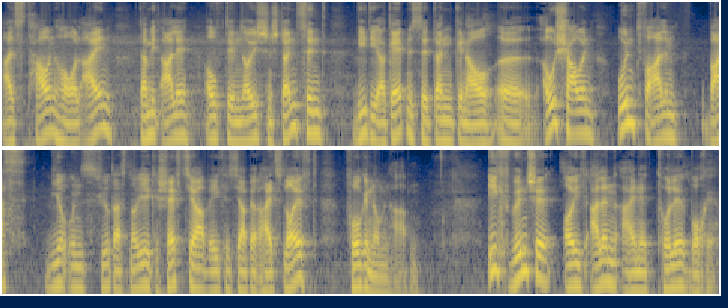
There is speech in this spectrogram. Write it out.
als Town Hall ein, damit alle auf dem neuesten Stand sind, wie die Ergebnisse dann genau äh, ausschauen und vor allem, was wir uns für das neue Geschäftsjahr, welches ja bereits läuft, vorgenommen haben. Ich wünsche euch allen eine tolle Woche.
